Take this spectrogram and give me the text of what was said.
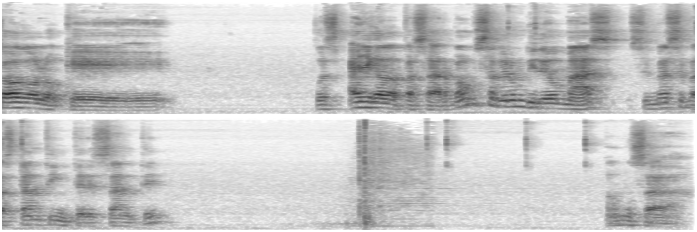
todo lo que pues ha llegado a pasar. Vamos a ver un video más, se me hace bastante interesante. Vamos a...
